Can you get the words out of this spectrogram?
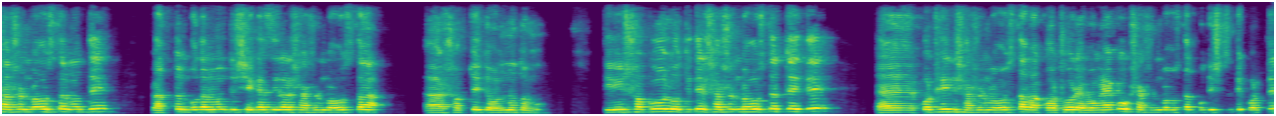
শাসন ব্যবস্থার মধ্যে প্রাক্তন প্রধানমন্ত্রী শেখ হাসিনার শাসন ব্যবস্থা সবচেয়ে অন্যতম। তিনি সকল অতীতের শাসন ব্যবস্থার চাইতে কঠিন শাসন ব্যবস্থা বা কঠোর এবং একক শাসন ব্যবস্থা প্রতিষ্ঠিত করতে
